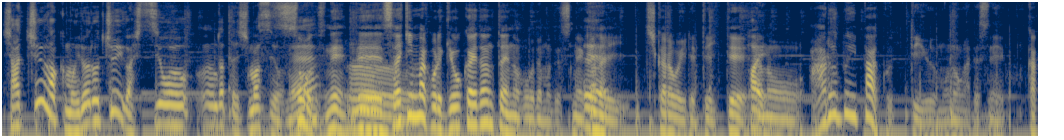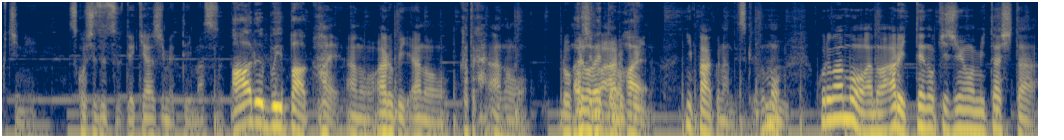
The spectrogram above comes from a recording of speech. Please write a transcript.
車中泊もいろいろ注意が必要だったりしますよね。そうですね、うん、で最近まあこれ業界団体の方でもですねかなり力を入れていて、ええ、あの RV パークっていうものがですね各地に少しずつでき始めています。RV パーク。はい。あの RV あのあのローマ字の RV のにパークなんですけれども、うん、これはもうあのある一定の基準を満たした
